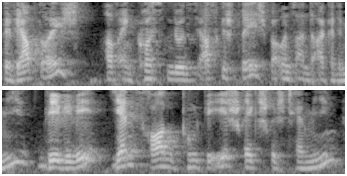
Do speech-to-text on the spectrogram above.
bewerbt euch auf ein kostenloses Erstgespräch bei uns an der Akademie www.jensraben.de-termin.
